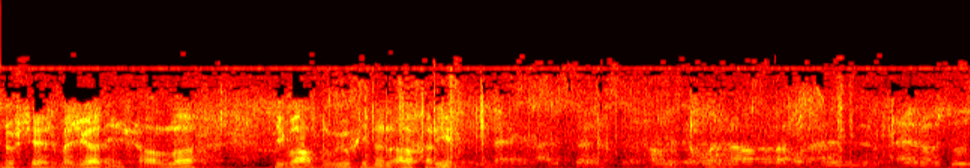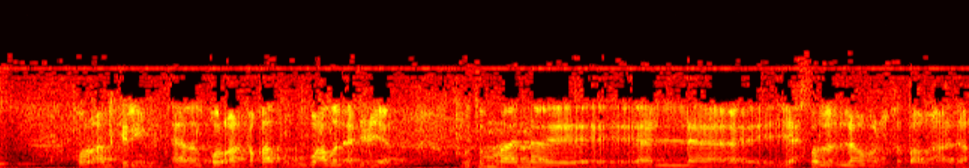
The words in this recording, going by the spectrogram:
لنفتح المجال إن شاء الله لبعض ضيوفنا الآخرين. هم يزعمون يقرؤون على الممسوس قرآن كريم على القرآن فقط وبعض الأدعية. وثم أن يحصل لهم الخطاب هذا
